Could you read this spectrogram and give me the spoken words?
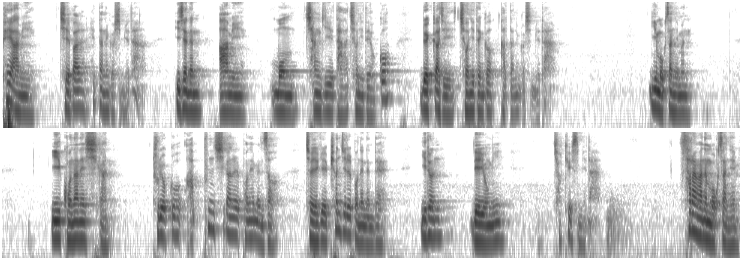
폐암이 재발했다는 것입니다. 이제는 암이 몸 장기에 다 전이 되었고 뇌까지 전이 된 것 같다는 것입니다. 이 목사님은 이 고난의 시간, 두렵고 아픈 시간을 보내면서 저에게 편지를 보냈는데 이런 내용이 적혀 있습니다. 사랑하는 목사님,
